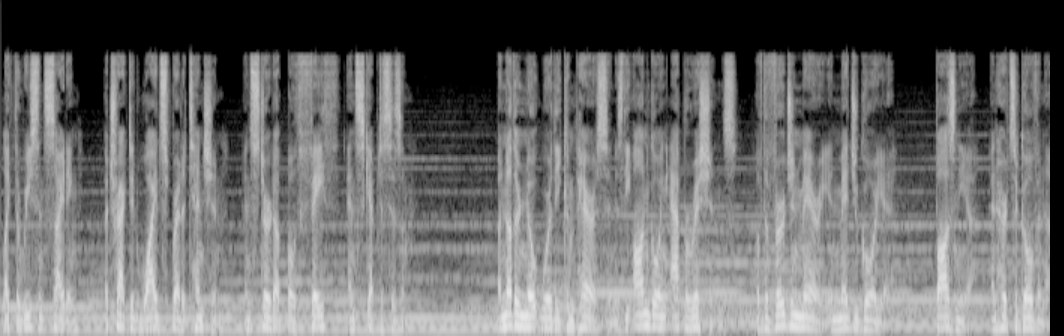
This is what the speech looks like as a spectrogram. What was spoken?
like the recent sighting, attracted widespread attention and stirred up both faith and skepticism. Another noteworthy comparison is the ongoing apparitions of the Virgin Mary in Medjugorje, Bosnia and Herzegovina,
